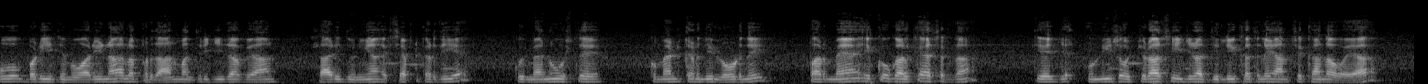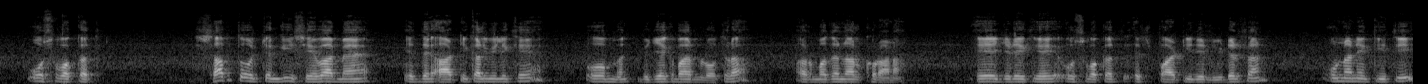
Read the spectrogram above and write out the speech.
ਉਹ ਬੜੀ ਜ਼ਿੰਮੇਵਾਰੀ ਨਾਲ ਪ੍ਰਧਾਨ ਮੰਤਰੀ ਜੀ ਦਾ ਬਿਆਨ ਸਾਰੀ ਦੁਨੀਆ ਐਕਸੈਪਟ ਕਰਦੀ ਹੈ। ਕੋਈ ਮੈਨੂੰ ਉਸ ਤੇ ਕਮੈਂਟ ਕਰਨ ਦੀ ਲੋੜ ਨਹੀਂ, ਪਰ ਮੈਂ ਇੱਕੋ ਗੱਲ ਕਹਿ ਸਕਦਾ ਕਿ ਜ- 1984 ਜਿਹੜਾ ਦਿੱਲੀ ਕਤਲੇਆਮ ਸਿੱਖਾਂ ਦਾ ਹੋਇਆ, ਉਸ ਵਕਤ ਸਭ ਤੋਂ ਚੰਗੀ ਸੇਵਾ ਮੈਂ ਇਹਦੇ ਆਰਟੀਕਲ ਵੀ ਲਿਖੇ ਹੈ ਉਹ ਮ- ਵਿਜੇ ਕੁਮਾਰ ਮਲਹੋਤਰਾ ਔਰ ਮਦਨ ਲਾਲ ਖੁਰਾਣਾ ਇਹ ਜਿਹੜੇ ਕਿ ਉਸ ਵਕਤ ਇਸ ਪਾਰਟੀ ਦੇ ਲੀਡਰ ਸਨ ਉਹਨਾਂ ਨੇ ਕੀਤੀ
